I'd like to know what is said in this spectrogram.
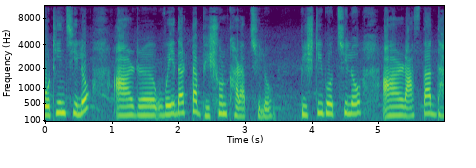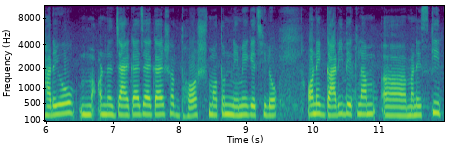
কঠিন ছিল আর ওয়েদারটা ভীষণ খারাপ ছিল। বৃষ্টি পড়ছিল আর রাস্তার ধারেও জায়গায় জায়গায় সব ধস মতন নেমে গেছিল। অনেক গাড়ি দেখলাম মানে স্কিট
